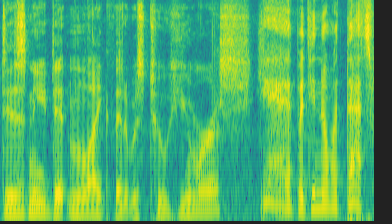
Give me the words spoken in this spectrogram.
Disney didn't like that it was too humorous. Yeah, but you know what? That's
